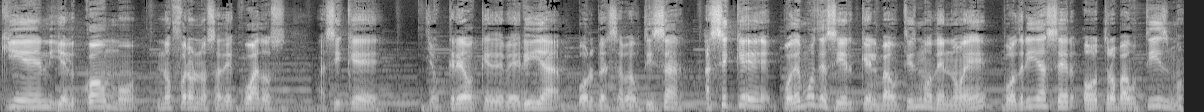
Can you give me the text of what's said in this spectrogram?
quién y el cómo no fueron los adecuados. Así que yo creo que debería volverse a bautizar. Así que podemos decir que el bautismo de Noé podría ser otro bautismo.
